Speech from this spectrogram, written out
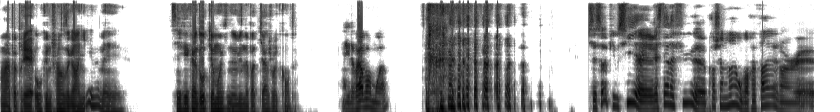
On a à peu près aucune chance de gagner, mais s'il y a quelqu'un d'autre que moi qui nomine le podcast, je vais être content. Il devrait avoir moi. C'est ça, puis aussi, euh, restez à l'affût. euh, prochainement, on va refaire un, euh,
